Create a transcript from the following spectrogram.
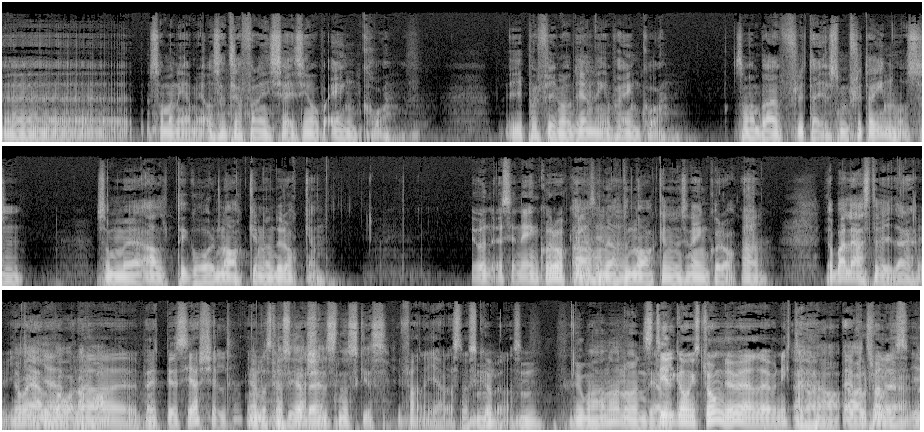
Eh, som han är med. Och sen träffar han en tjej som jobbar på NK. I parfymavdelningen på NK. Som han börjar flytta, som flyttar in hos. Mm. Som eh, alltid går naken under rocken. Under sin NK-rock? Ja, hon är alltid naken under sin NK-rock. Ja. Jag bara läste vidare. Jag var Vilken 11 år. Jaha. Jävla Per Jersild. Jävla Mm, Percy snuskgubbe. Snuskis. Fy fan jävla snuskgubbe alltså. Mm. Jo men han har nog en del. Still going strong nu, är han över 90 va? Ja, är fortfarande en riktig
